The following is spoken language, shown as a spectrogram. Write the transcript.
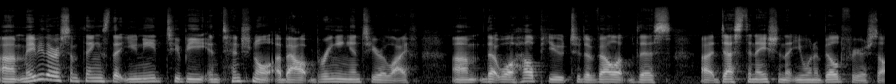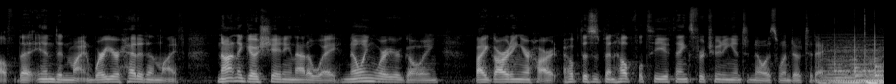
um, maybe there are some things that you need to be intentional about bringing into your life um, that will help you to develop this uh, destination that you want to build for yourself, that end in mind, where you're headed in life, not negotiating that away, knowing where you're going by guarding your heart. I hope this has been helpful to you. Thanks for tuning in to Noah's Window today.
